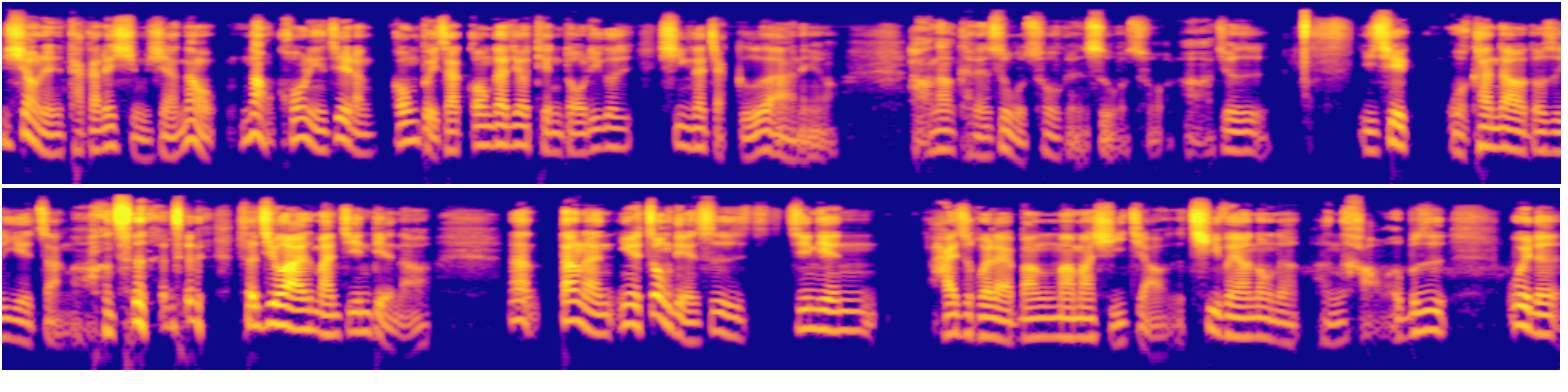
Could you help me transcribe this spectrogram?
少年他刚才想下，那我那我可能这人讲北菜讲个叫天多，你个心该假格啊那样，好，那可能是我错，可能是我错啊，就是一切我看到的都是业障啊，这这这句话还是蛮经典的啊。那当然，因为重点是今天孩子回来帮妈妈洗脚，气氛要弄得很好，而不是为了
